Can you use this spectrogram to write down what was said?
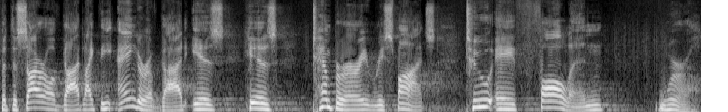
But the sorrow of God, like the anger of God, is his temporary response to a fallen world.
